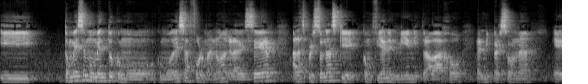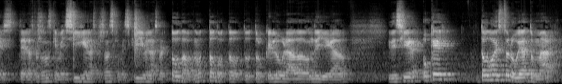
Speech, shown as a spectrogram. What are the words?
Y tomé ese momento como, como de esa forma, ¿no? Agradecer a las personas que confían en mí, en mi trabajo, en mi persona, este, las personas que me siguen, las personas que me escriben, las ver todo, ¿no? Todo, todo, todo, todo lo que he logrado, a dónde he llegado. Y decir, ok, todo esto lo voy a tomar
